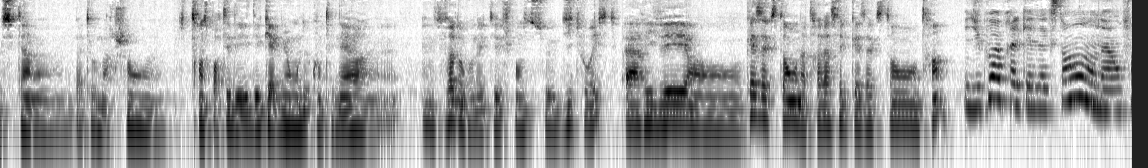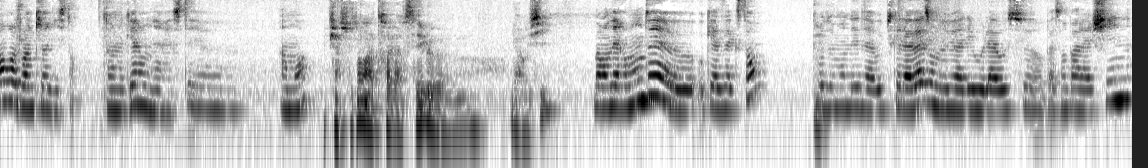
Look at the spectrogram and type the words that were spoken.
C'était un bateau marchand euh, qui transportait des, des, camions de containers. Euh, et tout ça, donc on était, je pense, 10 touristes. Arrivé en Kazakhstan, on a traversé le Kazakhstan en train. Et du coup, après le Kazakhstan, on a enfin rejoint le Kyrgyzstan, dans lequel on est resté euh, un mois. Et puis ensuite, on a traversé le, la Russie. Bah, on est remonté euh, au Kazakhstan pour mmh. demander de la... Oui, parce qu'à la base, on devait aller au Laos en passant par la Chine.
